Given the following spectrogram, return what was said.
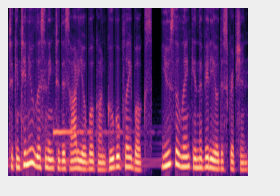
To continue listening to this audiobook on Google Play Books, use the link in the video description.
